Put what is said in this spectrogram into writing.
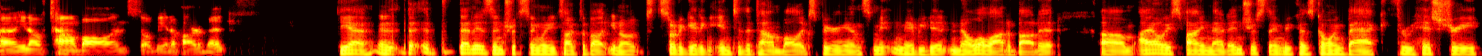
uh, you know town ball and still being a part of it. Yeah, th- that is interesting when you talked about you know sort of getting into the town ball experience. Maybe didn't know a lot about it. Um, I always find that interesting because going back through history,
